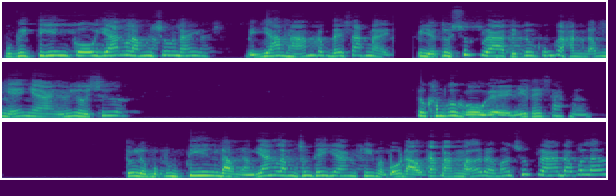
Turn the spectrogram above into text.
một vị tiên cô giáng lâm xuống đây, bị giam hãm trong thể xác này bây giờ tôi xuất ra thì tôi cũng có hành động nhẹ nhàng như hồi xưa. Tôi không có gồ ghề như thế xác nữa. Tôi là một tiên đồng giáng lâm xuống thế gian khi mà bộ đầu các bạn mở rồi bạn xuất ra đâu có lớn.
